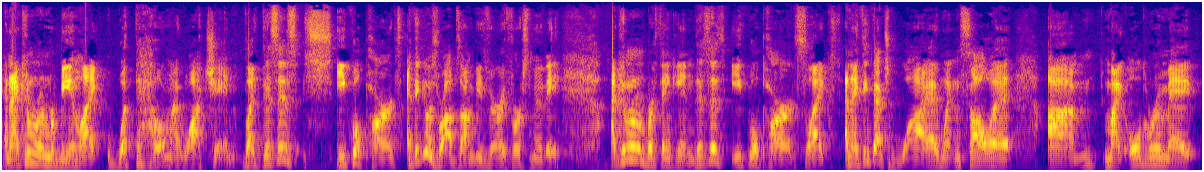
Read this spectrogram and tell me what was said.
and I can remember being like, what the hell am I watching? Like, this is equal parts. I think it was Rob Zombie's very first movie. I can remember thinking, this is equal parts, like, and I think that's why I went and saw it. Um, my old roommate,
